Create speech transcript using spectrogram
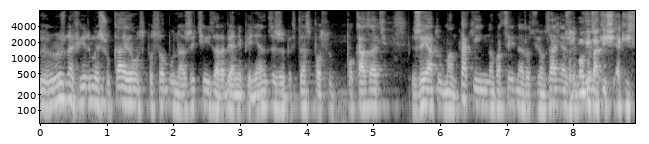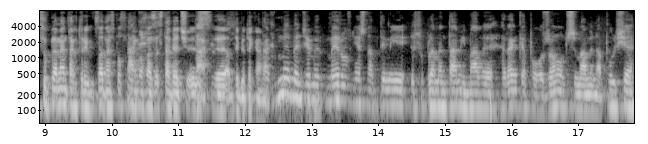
różne firmy szukają sposobu na życie i zarabianie pieniędzy, żeby w ten sposób pokazać, że ja tu mam takie innowacyjne rozwiązania. Czyli że mówimy o jakichś, jakichś suplementach, których w żaden sposób Tak. nie można zestawiać z Tak. e, antybiotykami. Tak, my będziemy, my również nad tymi suplementami mamy rękę położoną, trzymamy na pulsie,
